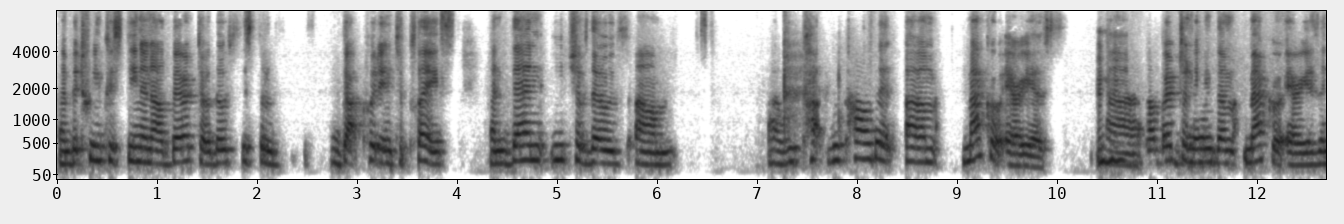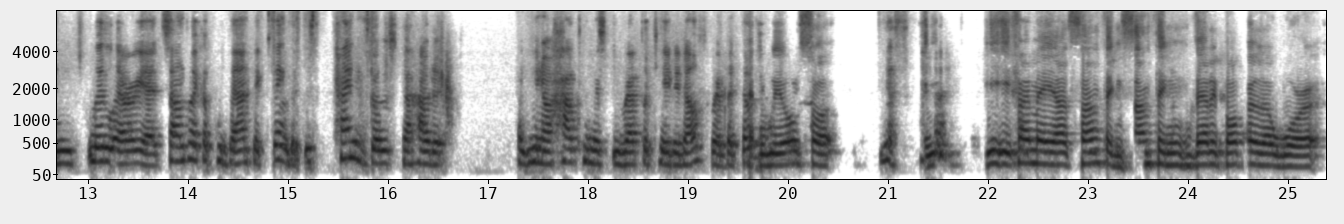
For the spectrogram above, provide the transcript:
And between Christine and Alberto, those systems got put into place. And then each of those, um, uh, we, ca- we called it um, macro areas. Mm-hmm. Uh, Alberto named them macro areas, and each little area, it sounds like a pedantic thing, but this kind of goes to how to you know, how can this be replicated elsewhere? But those we also, yes. if I may add something, something very popular were,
